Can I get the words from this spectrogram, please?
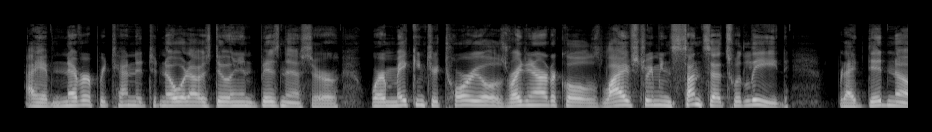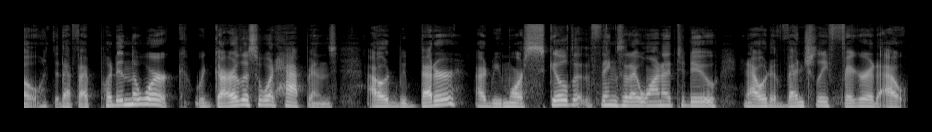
I have never pretended to know what I was doing in business or where making tutorials, writing articles, live streaming sunsets would lead. But I did know that if I put in the work, regardless of what happens, I would be better, I would be more skilled at the things that I wanted to do, and I would eventually figure it out.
